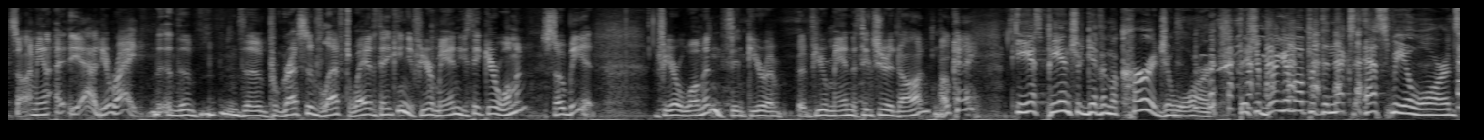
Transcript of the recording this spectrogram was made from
So I mean, I, yeah, you're right. The, the, the progressive left way of thinking. If you're a man, you think you're a woman. So be it. If you're a woman, think you're a if you're a man that thinks you're a dog, okay. ESPN should give him a courage award. they should bring him up at the next ESPY Awards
